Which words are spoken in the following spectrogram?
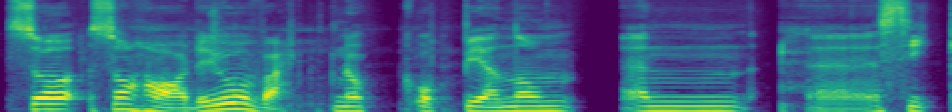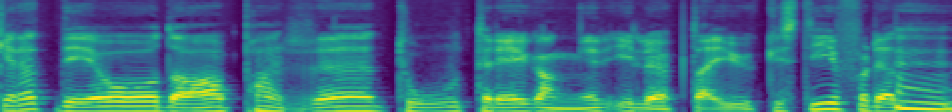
Så, så har det jo vært nok opp igjennom en eh, sikkerhet, det å da pare to-tre ganger i løpet av ei ukes tid, for det at mm,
